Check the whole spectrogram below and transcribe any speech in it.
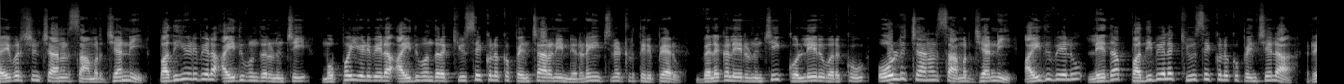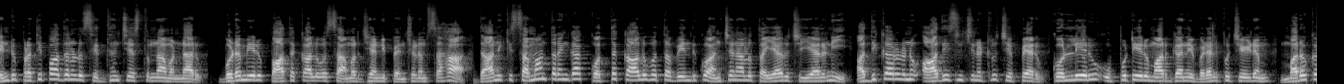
డైవర్షన్ ఛానల్ సామర్థ్యాన్ని పదిహేడు వేల ఐదు వందల నుంచి ముప్పై ఏడు వేల ఐదు వందల క్యూసెక్కులకు పెంచాలని నిర్ణయించినట్లు తెలిపారు. వెలగలేరు నుంచి కొల్లేరు వరకు ఓల్డ్ ఛానల్ సామర్థ్యాన్ని ఐదు వేలు లేదా పదివేల క్యూసెక్కులకు పెంచేలా రెండు ప్రతిపాదనలు సిద్ధం చేస్తున్నామన్నారు. బుడమేరు పాత కాలువ సామర్థ్యాన్ని పెంచడం సహా దానికి సమాంతరంగా కొత్త కాలువ తవ్వేందుకు అంచనాలు తయారు చేయాలని అధికారులను ఆదేశించినట్లు చెప్పారు. కొల్లేరు ఉప్పుటేరు మార్గాన్ని వెడల్పు చేయడం మరొక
